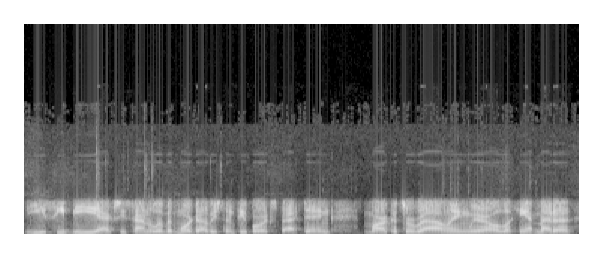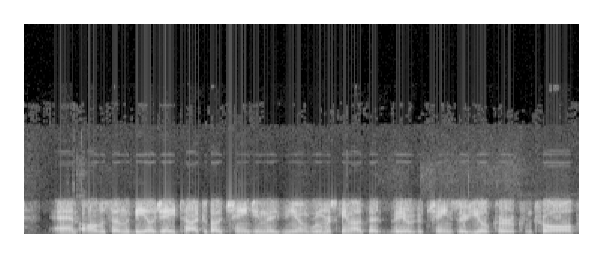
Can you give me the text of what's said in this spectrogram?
The ECB actually sounded a little bit more dovish than people were expecting. Markets were rallying. We were all looking at Meta. And all of a sudden, the BOJ talked about changing the, you know, rumors came out that they would change their yield curve control,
